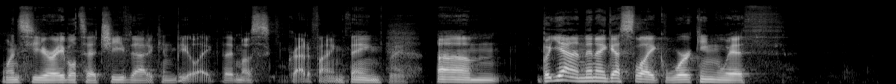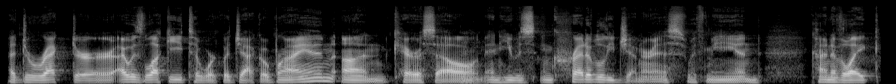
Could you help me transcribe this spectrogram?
once you're able to achieve that it can be like the most gratifying thing. Um but yeah and then i guess like working with a director i was lucky to work with jack o'brien on carousel and he was incredibly generous with me and kind of like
